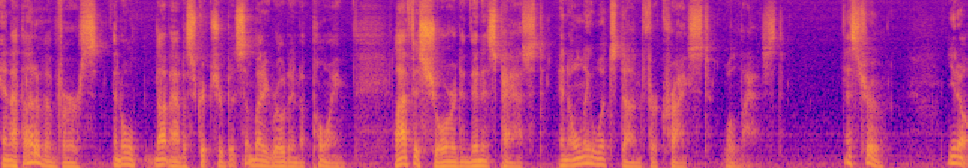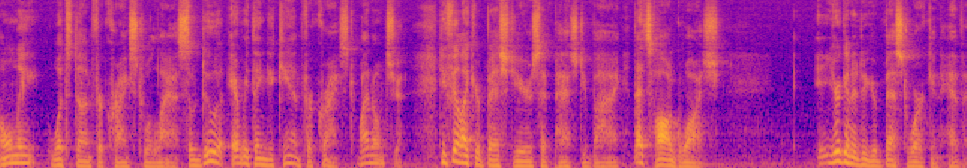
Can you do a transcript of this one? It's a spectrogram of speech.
And I thought of a verse, an old, not out of scripture, but somebody wrote in a poem. Life is short and then it's past, and only what's done for Christ will last. That's true. You know, only what's done for Christ will last. So do everything you can for Christ. Why don't you? Do you feel like your best years have passed you by? That's hogwash. You're going to do your best work in heaven.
